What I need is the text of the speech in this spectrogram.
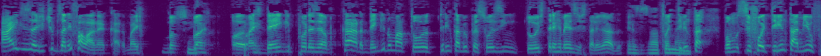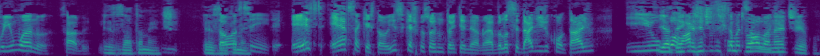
a AIDS a gente não precisa nem falar, né, cara? Mas. Mas, mas dengue, por exemplo, cara, dengue não matou 30 mil pessoas em dois, três meses, tá ligado? É, Foi exatamente. 30. Vamos, se foi 30 mil, foi em um ano, sabe? Exatamente. Então, Exatamente. assim, esse, essa questão, isso que as pessoas não estão entendendo, é a velocidade de contágio e o E a dengue a gente não controla, né, Diego?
